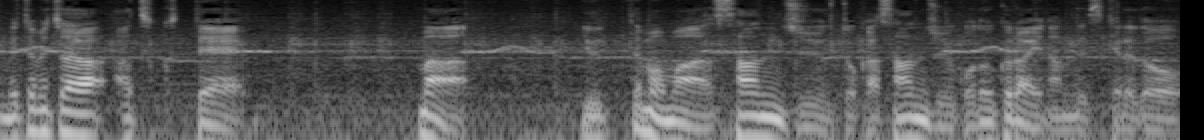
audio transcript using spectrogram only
めちゃめちゃ暑くてまあ言ってもまあ30とか35度くらいなんですけれど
